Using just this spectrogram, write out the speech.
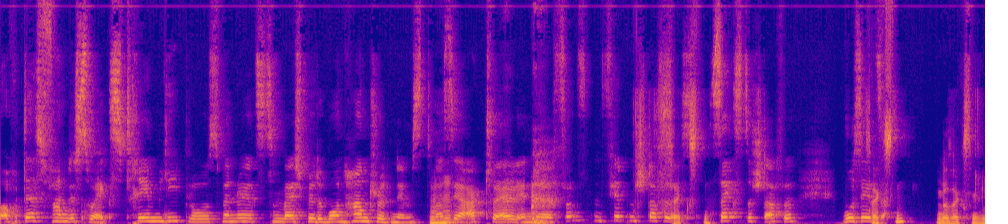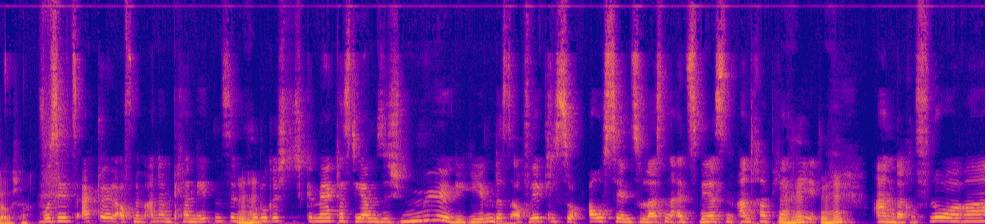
auch das fand ich so extrem lieblos. Wenn du jetzt zum Beispiel The 100 nimmst, was Mhm. ja aktuell in der fünften, vierten Staffel Sechsten. ist, sechste Staffel, wo sie, jetzt, Sechsten? In der sechsten, glaube ich, ja. wo sie jetzt aktuell auf einem anderen Planeten sind, Mhm. wo du richtig gemerkt hast, die haben sich Mühe gegeben, das auch wirklich so aussehen zu lassen, als wäre es ein anderer Planet Mhm, mhm. andere Flora,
